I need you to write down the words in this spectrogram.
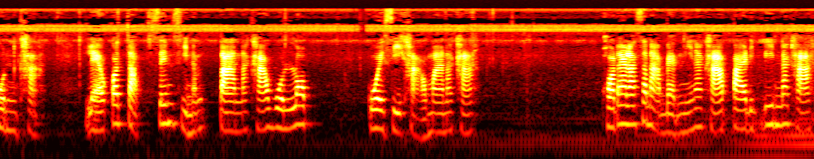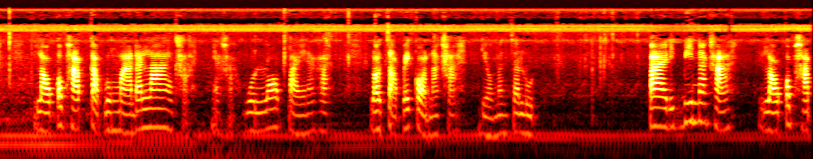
บนค่ะ แล้วก็จับเส้นสีน้ำตาลนะคะ วนรอบกลวยสีขาวมานะคะ พอได้ลักษณะแบบนี้นะคะ ปลายริบบิ้นนะคะ เราก็พับกลับลงมาด้านล่างค่ะ เนี่ยค่ะ วนรอบไปนะคะ เราจับไว้ก่อนนะคะ เดี๋ยวมันจะหลุด ปลายริบบิ้นนะคะ เราก็พับ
